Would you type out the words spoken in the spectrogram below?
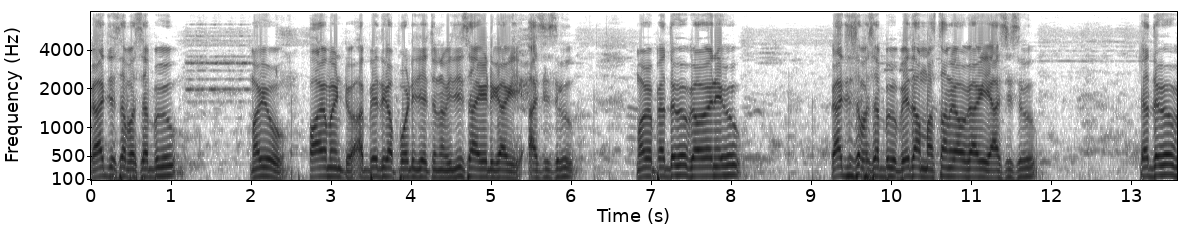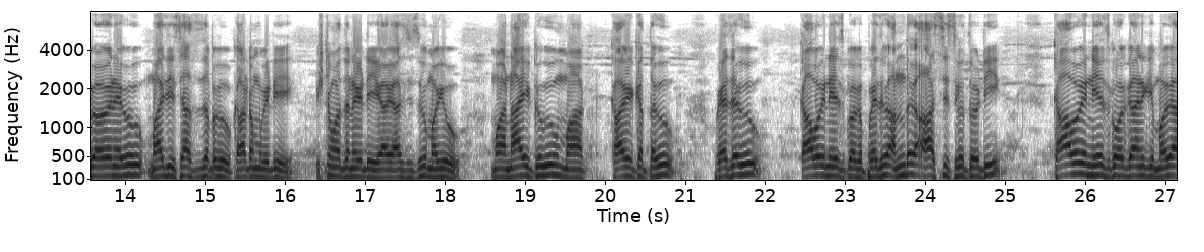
రాజ్యసభ సభ్యులు మరియు పార్లమెంటు అభ్యర్థిగా పోటీ చేస్తున్న విజయసాయి రెడ్డి గారి ఆశీస్సులు మరో పెద్దలు గౌరవనీయులు రాజ్యసభ సభ్యులు బేదా మస్తానరావు గారి ఆశీస్సులు పెద్దలు గౌరవనీయులు మాజీ శాసనసభ్యులు కాటంరెడ్డి విష్ణువర్ధన్ రెడ్డి గారి ఆశీస్సులు మరియు మా నాయకులు మా కార్యకర్తలు ప్రజలు కావలి నియోజకవర్గ ప్రజలు అందరి ఆశీస్సులతోటి కావలి నియోజకవర్గానికి మగా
